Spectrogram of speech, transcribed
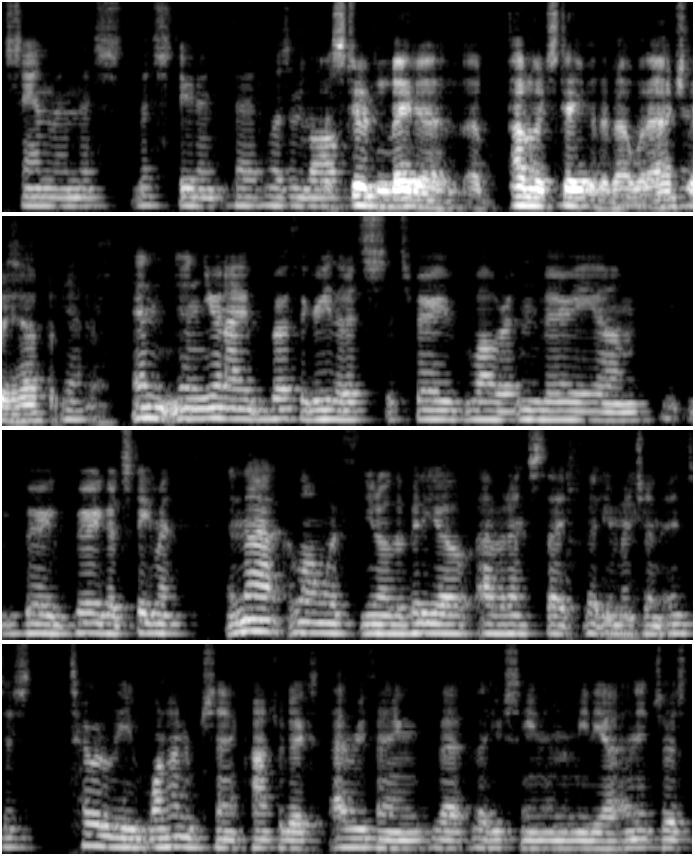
Sandmann, this this student that was involved. A student made a, a public statement about what actually happened. Yeah. yeah. and and you and I both agree that it's it's very well written, very um very very good statement. And that, along with you know the video evidence that, that you mentioned, it just totally 100% contradicts everything that, that you've seen in the media, and it just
